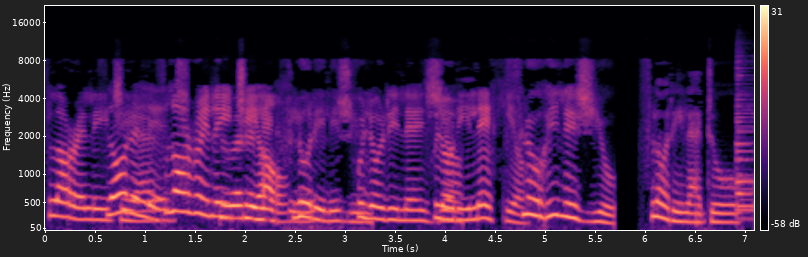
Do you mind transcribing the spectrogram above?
Florilegio. Florilegio. Florilegio. Florilegio. Florilegio. Florilegio.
